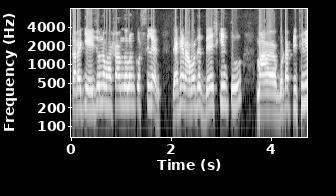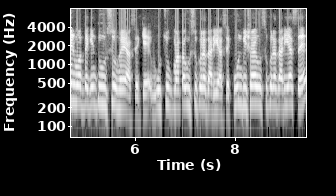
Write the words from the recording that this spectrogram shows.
তারা কি এই জন্য ভাষা আন্দোলন করছিলেন? দেখেন, আমাদের দেশ কিন্তু গোটা পৃথিবীর মধ্যে কিন্তু উঁচু হয়ে আছে। কে, উঁচু, মাথা উঁচু করে দাঁড়িয়ে আছে। কোন বিষয়ে উঁচু করে দাঁড়িয়ে আছে?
